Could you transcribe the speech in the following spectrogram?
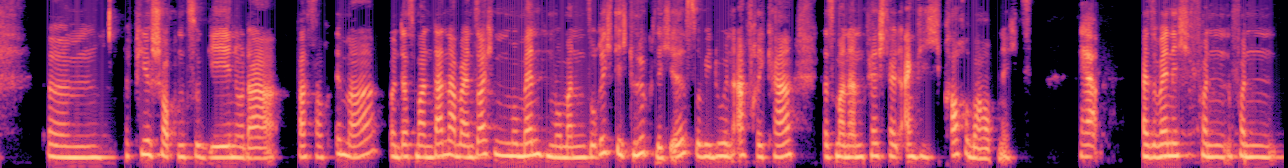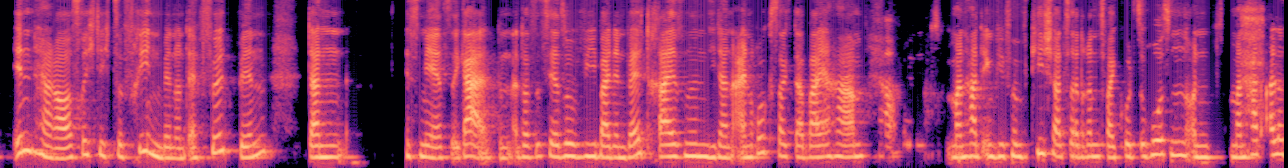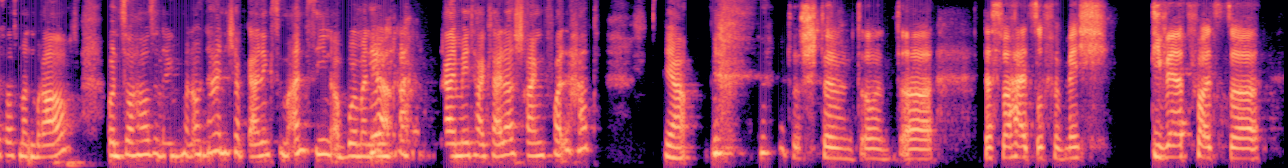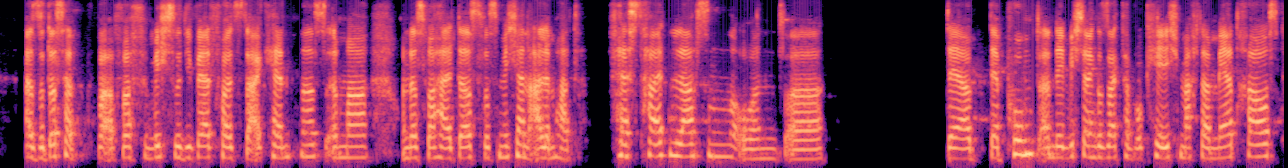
ähm, viel shoppen zu gehen oder was auch immer. Und dass man dann aber in solchen Momenten, wo man so richtig glücklich ist, so wie du in Afrika, dass man dann feststellt, eigentlich, ich brauche überhaupt nichts. Ja. Also wenn ich von, von innen heraus richtig zufrieden bin und erfüllt bin, dann ist mir jetzt egal. Das ist ja so wie bei den Weltreisenden, die dann einen Rucksack dabei haben. Ja. man hat irgendwie fünf T-Shirts da drin, zwei kurze Hosen und man hat alles, was man braucht. Und zu Hause denkt man, oh nein, ich habe gar nichts zum Anziehen, obwohl man ja. drei Meter Kleiderschrank voll hat. Ja. Das stimmt. Und äh, das war halt so für mich die wertvollste also das hat, war, war für mich so die wertvollste Erkenntnis immer. Und das war halt das, was mich an allem hat festhalten lassen. Und äh, der, der Punkt, an dem ich dann gesagt habe, okay, ich mache da mehr draus,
